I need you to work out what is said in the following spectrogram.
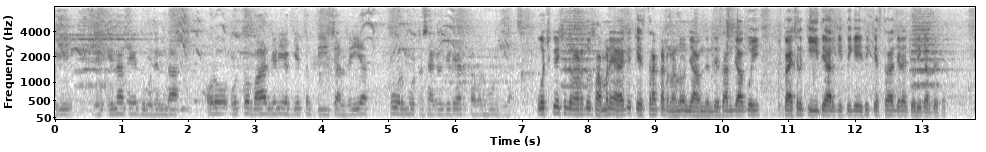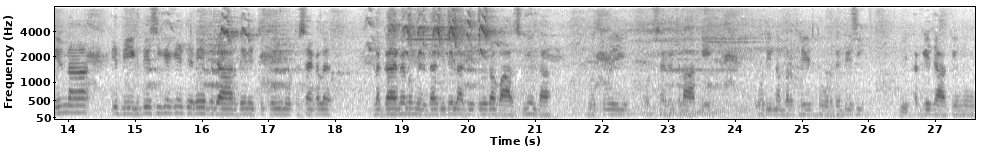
ਇਹ- ਇਹਨਾਂ ਤੇ 2 ਦਿਨ ਦਾ ਔਰ ਉਹ- ਉਸ ਤੋਂ ਬਾਅਦ ਜਿਹੜੀ ਅੱਗੇ ਤਫਤੀਸ਼ ਚੱਲ ਰਹੀ ਆ ਹੋਰ ਮੋਟਰਸਾਈਕਲ ਜਿਹੜੇ ਆ ਰਿਕਵਰ ਹੋਣ ਦੀ ਹੈ। ਪੁੱਛਗਿੱਛ ਦੌਰਾਨ ਕੋਈ ਸਾਹਮਣੇ ਆਇਆ ਕਿ ਕਿਸ ਤਰ੍ਹਾਂ ਘਟਨਾ ਨੂੰ ਅੰਜਾਮ ਦਿੰਦੇ ਸਨ ਜਾਂ ਕੋਈ ਸਪੈਸ਼ਲ ਕੀ ਤਿਆਰ ਕੀਤੀ ਗਈ ਸੀ ਕਿਸ ਤਰ੍ਹਾਂ ਜਿਹੜਾ ਚੋਰੀ ਕਰਦੇ ਸਨ? ਇਹਨਾਂ ਇਹ ਦੇਖਦੇ ਸੀਗੇ ਕਿ ਜਿਵੇਂ ਬਾਜ਼ਾਰ ਦੇ ਵਿੱਚ ਕੋਈ ਮੋਟਰਸਾਈਕਲ ਲੱਗਾ ਇਹਨਾਂ ਨੂੰ ਮਿਲਦਾ ਜਿਹਦੇ ਲਾਗੇ ਕੋਈ ਉਹਦਾ ਵਾਰਸ ਨਹੀਂ ਹੁੰਦਾ ਉਹ ਹੀ ਮੋਟਰਸਾਈਕਲ ਚਲਾ ਕੇ ਉਹਦੀ ਨੰਬਰ ਪਲੇਟ ਤੋੜ ਦਿੰਦੇ ਸੀ। ਅੱਗੇ ਜਾ ਕੇ ਉਹਨੂੰ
